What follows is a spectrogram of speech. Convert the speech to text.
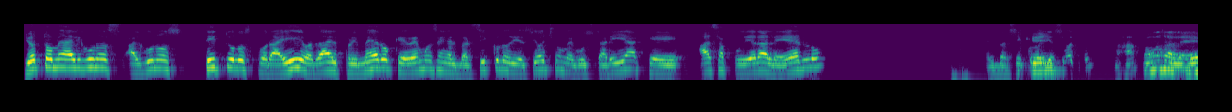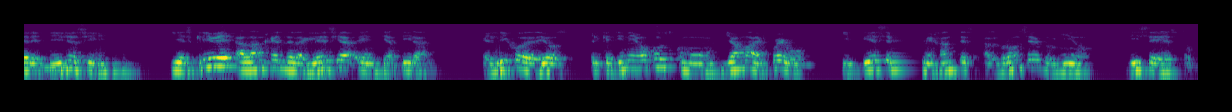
Yo tomé algunos, algunos títulos por ahí, ¿verdad? El primero que vemos en el versículo 18, me gustaría que Asa pudiera leerlo. El versículo 18. Vamos a leer, dice así, y escribe al ángel de la iglesia en Tiatira, el Hijo de Dios, el que tiene ojos como llama de fuego y pies semejantes al bronce bruñido, dice esto.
